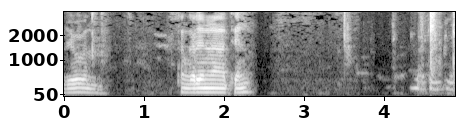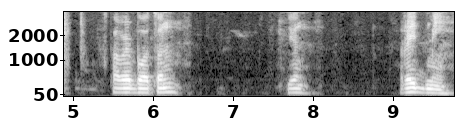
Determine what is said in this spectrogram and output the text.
Yun. Tanggalin na natin. Power button. Yun. Redmi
